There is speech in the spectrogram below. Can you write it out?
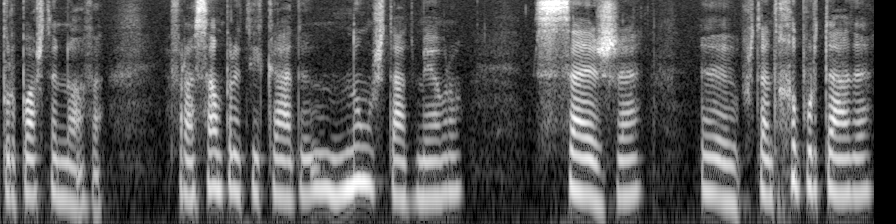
proposta nova. Infração praticada num Estado-membro seja, portanto, reportada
